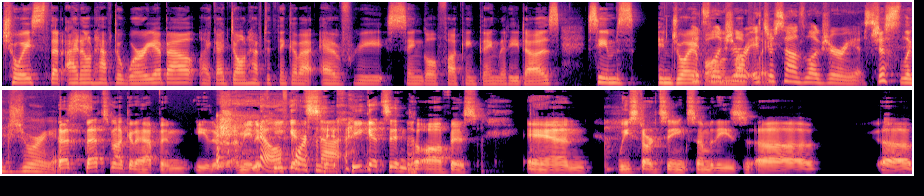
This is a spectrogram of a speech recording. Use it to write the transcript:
choice that I don't have to worry about. Like, I don't have to think about every single fucking thing that he does. Seems enjoyable. It's and luxurious. It just sounds luxurious. just luxurious. That's that's not going to happen either. I mean, No, if he of course gets not. if he gets into office and we start seeing some of these uh, uh,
